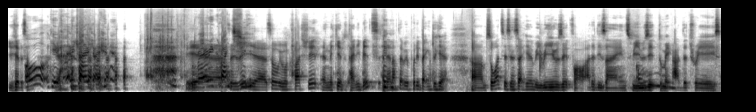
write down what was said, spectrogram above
you hear the sound. Oh, okay. Let me try. Let me try. very Yeah, so crunchy. yeah, so we will crush it and make it into tiny bits, and then after that we put it back into here. Um, so once it's inside here, we reuse it for our other designs. We use it to make Oh. other trays,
